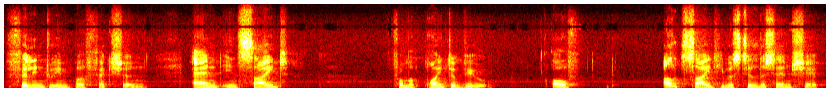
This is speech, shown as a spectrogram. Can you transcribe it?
fell into imperfection and inside, from a point of view of outside, he was still the same shape.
